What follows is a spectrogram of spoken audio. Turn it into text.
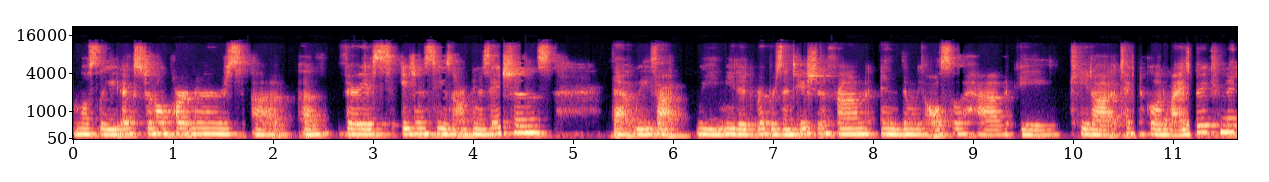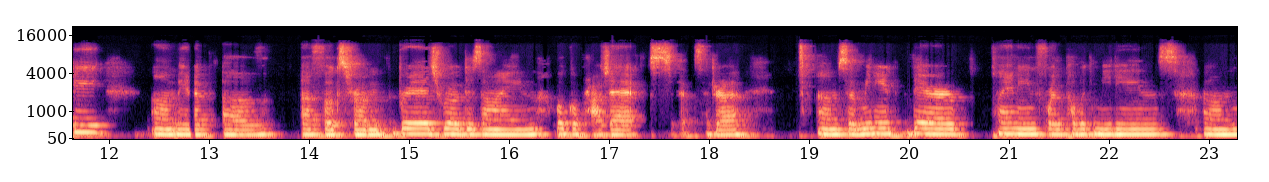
mostly external partners uh, of various agencies and organizations that we thought we needed representation from. And then we also have a kdot technical advisory committee um, made up of, of folks from bridge road design local projects etc um, so meeting their planning for the public meetings um,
